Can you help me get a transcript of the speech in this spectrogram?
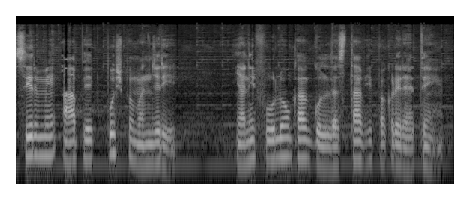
सिर में आप एक पुष्प मंजरी, यानी फूलों का गुलदस्ता भी पकड़े रहते हैं।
